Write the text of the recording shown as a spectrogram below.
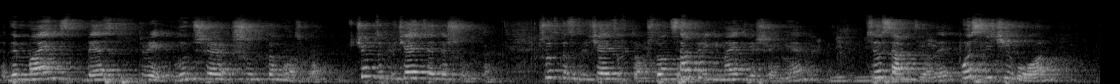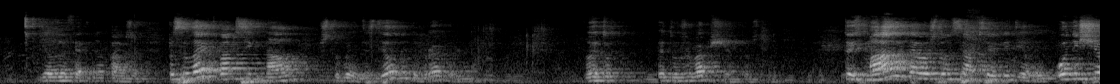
The Mind's Best Trick, лучшая шутка мозга. В чем заключается эта шутка? Шутка заключается в том, что он сам принимает решение, все сам делает, после чего, делаю эффектную паузу, посылает вам сигнал, что вы это сделали добровольно. Но это, это уже вообще просто то есть мало того, что он сам все это делает, он еще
